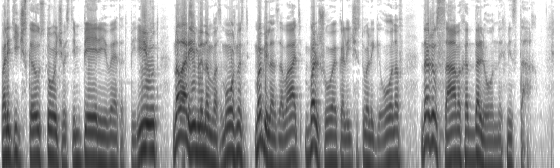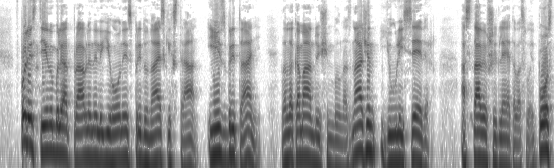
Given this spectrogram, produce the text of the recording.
Политическая устойчивость империи в этот период дала римлянам возможность мобилизовать большое количество легионов даже в самых отдаленных местах. В Палестину были отправлены легионы из придунайских стран и из Британии. Главнокомандующим был назначен Юлий Север, оставивший для этого свой пост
